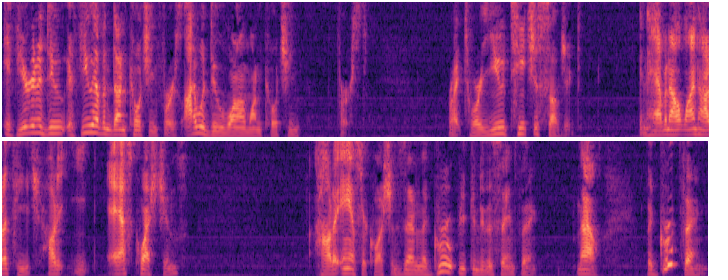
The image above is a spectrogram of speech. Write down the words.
If you're going to do, if you haven't done coaching first, I would do one on one coaching first, right? To where you teach a subject and have an outline how to teach, how to eat, ask questions, how to answer questions. Then in the group, you can do the same thing. Now, the group thing,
